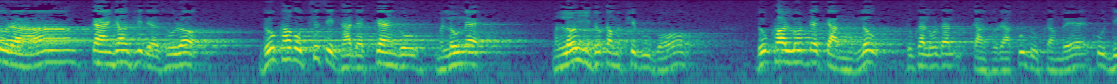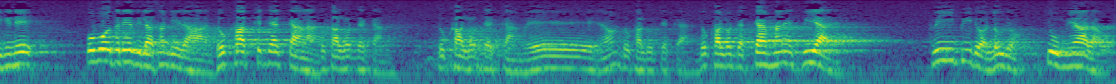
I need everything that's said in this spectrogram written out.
ဆိုတာဟာကံကြောင့်ဖြစ်တယ်ဆိုတော့ ဒုက္ခကိုဖြစ်စေထားတဲ့ကံကိုမလုံးနဲ့မလုံးရင်ဒုက္ခမဖြစ်ဘူးပေါ့ဒုက္ခလွတ်တဲ့ကံကိုလုံးဒုက္ခလွတ်တဲ့ကံဆိုတာကုသိုလ်ကံပဲအခုဒီကနေ့ပုဗ္ဗောတရေသီလဆန့်ကျင်တာဟာဒုက္ခဖြစ်တဲ့ကံလားဒုက္ခလွတ်တဲ့ကံလားဒုက္ခလွတ်တဲ့ကံပဲနော်ဒုက္ခလွတ်တဲ့ကံဒုက္ခလွတ်တဲ့ကံမှလည်းသိရတယ်သိပြီးတော့လုံးတော့ကြိုများတာပေါ့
